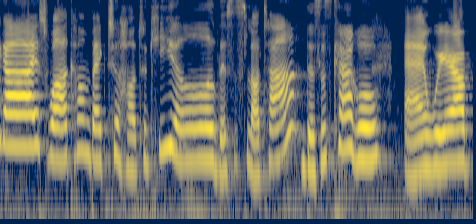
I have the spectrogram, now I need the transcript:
Hi guys, welcome back to How to Kiel. This is Lotta. This is Caro. And we are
